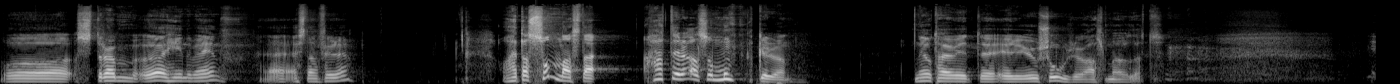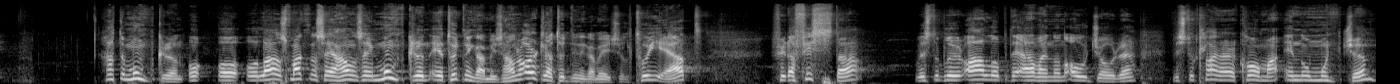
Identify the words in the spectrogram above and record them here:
og Strømø hinne med inn, Estan 4. Og dette sånnaste, hatt er altså munkeren. Nå tar vi ett er jo sore og alt mulig. Hatt er munkeren, og, og, og la oss han sier munkeren er tøtninga mye, han er ordentlig tøtninga mye, tøy er at, for det første, hvis du blir avloppet av en avgjøre, hvis du klarer å komme innom munchen,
